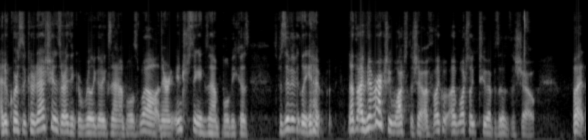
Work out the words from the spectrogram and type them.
And of course the kardashians are i think a really good example as well and they're an interesting example because specifically not that i've never actually watched the show. I've like i've watched like two episodes of the show. But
